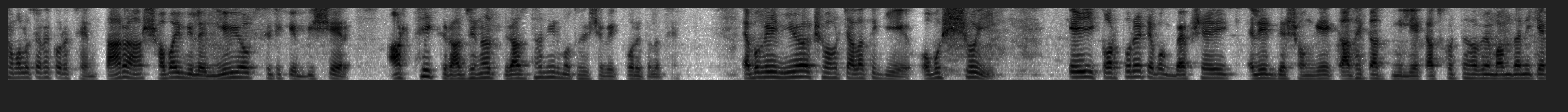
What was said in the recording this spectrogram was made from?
সমালোচনা করেছেন, তারা সবাই মিলে নিউ ইয়র্ক সিটিকে বিশ্বের আর্থিক রাজধানীর মতো হিসেবে করে তুলেছে। এবং এই নিউ ইয়র্ক শহর চালাতে গিয়ে অবশ্যই এই কর্পোরেট এবং ব্যবসায়িক এলিটদের সঙ্গে কাঁধে কাঁধ মিলিয়ে কাজ করতে হবে মামদানিকে।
